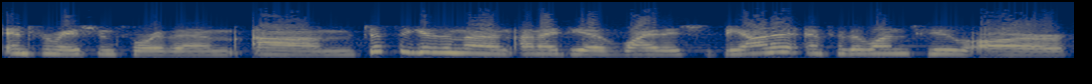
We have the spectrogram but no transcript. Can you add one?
information for them um, just to give them an, an idea of why they should be on it. And for the ones who are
